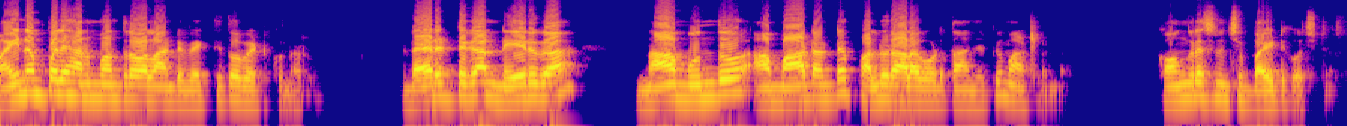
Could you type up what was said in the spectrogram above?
మైనంపల్లి హనుమంతరావు లాంటి వ్యక్తితో పెట్టుకున్నారు. డైరెక్ట్గా నేరుగా నా ముందు ఆ మాట అంటే పళ్ళు రాలగొడతా అని చెప్పి మాట్లాడినారు. కాంగ్రెస్ నుంచి బయటకు వచ్చినారు.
